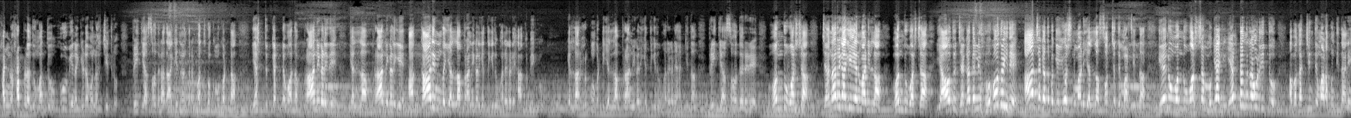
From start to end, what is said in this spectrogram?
ಹಣ್ಣು, ಹಪ್ಪಳದು ಮತ್ತು ಹೂವಿನ ಗಿಡವನ್ನು ಹಚ್ಚಿದ್ರು. ಪ್ರೀತಿಯ ಸಹೋದರ ಅದಾಗಿದ ನಂತರ ಮತ್ತೆ ಹುಕ್ಮ ಕೊಟ್ಟ. ಎಷ್ಟು ಕೆಟ್ಟವಾದ ಪ್ರಾಣಿಗಳಿದೆ. ಎಲ್ಲ ಪ್ರಾಣಿಗಳಿಗೆ ಆ ಕಾಡಿನಿಂದ ಎಲ್ಲ ಪ್ರಾಣಿಗಳಿಗೆ ತೆಗೆದು ಹೊರಗಡೆ ಹಾಕಬೇಕು. ಎಲ್ಲರ ಹುಕುಂ ಕೊಟ್ಟು ಎಲ್ಲ ಪ್ರಾಣಿಗಳಿಗೆ ತೆಗೆದು ಹೊರಗಡೆ ಹಾಕಿದ ಪ್ರೀತಿಯ ಸಹೋದರರೇ, ಒಂದು ವರ್ಷ ಜನರಿಗಾಗಿ ಏನು ಮಾಡಿಲ್ಲ ಒಂದು ವರ್ಷ ಯಾವುದು ಜಗದಲ್ಲಿ ಹೋಗೋದು ಇದೆ, ಆ ಜಗದ ಬಗ್ಗೆ ಯೋಚನೆ ಮಾಡಿ ಎಲ್ಲ ಸ್ವಚ್ಛತೆ ಮಾಡಿಸಿದ್ದ ಏನು ಒಂದು ವರ್ಷ ಮುಗಿಯಾಗಿ ಎಂಟು ದಿನ ಉಳಿದಿತ್ತು. ಅವಾಗ ಚಿಂತೆ ಮಾಡಕ್ ಕುಂತಿದ್ದಾನೆ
